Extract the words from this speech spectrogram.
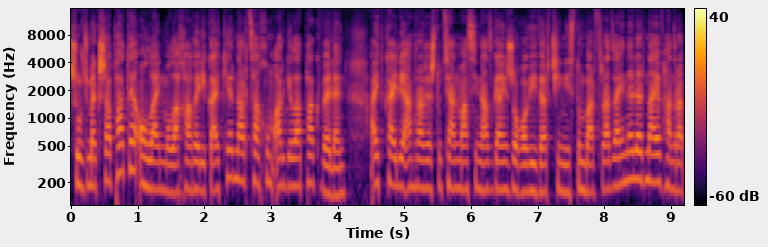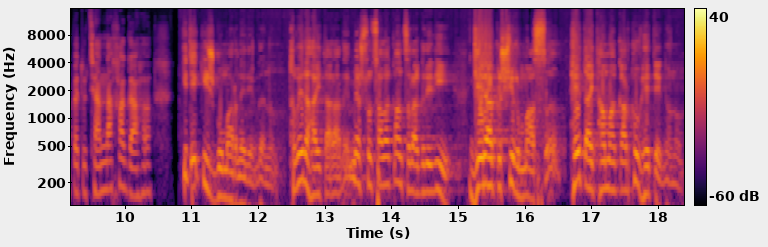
Շուրջ 1 շաբաթ է on-line մոլախաղերի կայքերն Արցախում արգելափակվել են։ Այդ քայլի անհրաժեշտության մասին ազգային ժողովի վերջին նիստում բարձրաձայնել էր նաև հանրապետության նախագահը։ Գիտեք, ինչ գումարներ է գնում։ Թվերը հայտարար է, մեր սոցիալական ծրագրերի գերակշիռ մասը հետ այդ համակարգով հետ է գնում։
